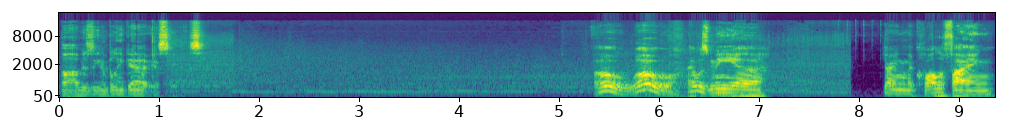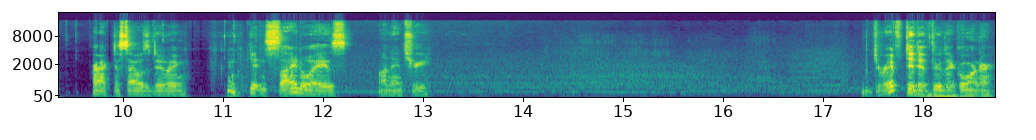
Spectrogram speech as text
Bob, is he gonna blink out? Yes, he is. Oh, whoa! That was me, uh, during the qualifying practice I was doing. Getting sideways on entry. Drifted it through the corner.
